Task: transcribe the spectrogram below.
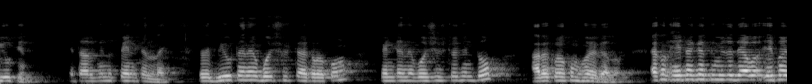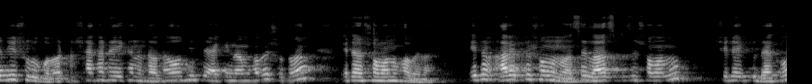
বিউটেন এটা আর কিন্তু পেন্টেন নাই। তাহলে বিউটেনের বৈশিষ্ট্য একরকম পেন্টেনের বৈশিষ্ট্য কিন্তু আরেক রকম হয়ে গেল। এখন এটাকে তুমি যদি আবার এবার দিয়ে শুরু করো, একটা শাখাটা এখানে দাও, তাও কিন্তু একই নাম হবে, সুতরাং এটা সমানু হবে না। এটা আরেকটা সমানু আছে লাস্ট যে সমানু সেটা একটু দেখো।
